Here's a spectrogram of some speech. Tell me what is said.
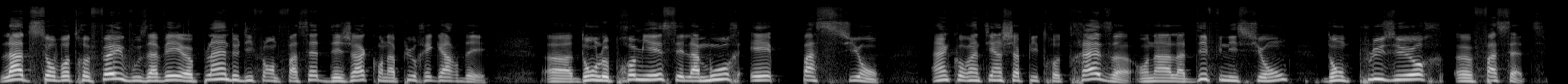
Là, sur votre feuille, vous avez euh, plein de différentes facettes déjà qu'on a pu regarder, euh, dont le premier, c'est l'amour et passion. 1 Corinthiens chapitre 13, on a la définition dont plusieurs euh, facettes.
